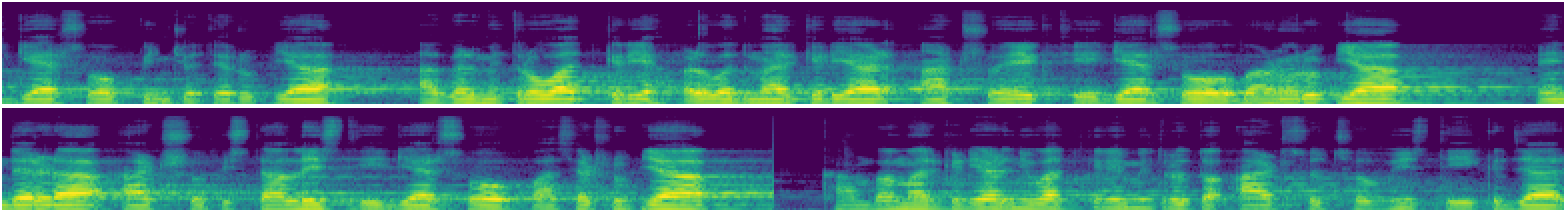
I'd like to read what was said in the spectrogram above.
અગિયારસો પંચોતેર રૂપિયા. આગળ મિત્રો વાત કરીએ હળવદ માર્કેટ યાર્ડ આઠસો એકથી અગિયારસો બાણું રૂપિયા. મેંદરડા આઠસો પિસ્તાલીસથી અગિયારસો પાસઠ રૂપિયા. ખાંભા માર્કેટ યાર્ડની વાત કરીએ મિત્રો તો આઠસો છવ્વીસથી એક હજાર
